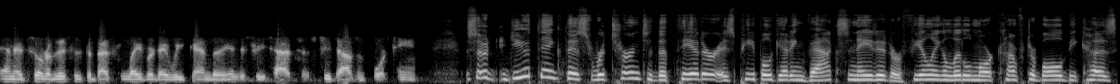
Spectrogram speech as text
and it's sort of this is the best Labor Day weekend the industry's had since 2014. So, do you think this return to the theater is people getting vaccinated or feeling a little more comfortable? Because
